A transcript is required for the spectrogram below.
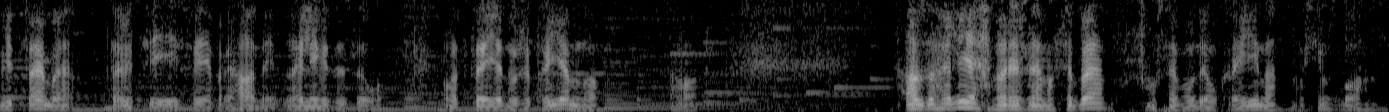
від себе та від цієї своєї бригади, і взагалі від ЗСУ. От, це є дуже приємно. От. А взагалі бережемо себе, усе буде Україна, усім з Богом.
